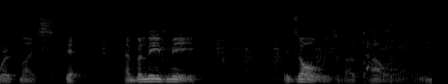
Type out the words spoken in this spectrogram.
worth my spit. And believe me, it's always about power and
